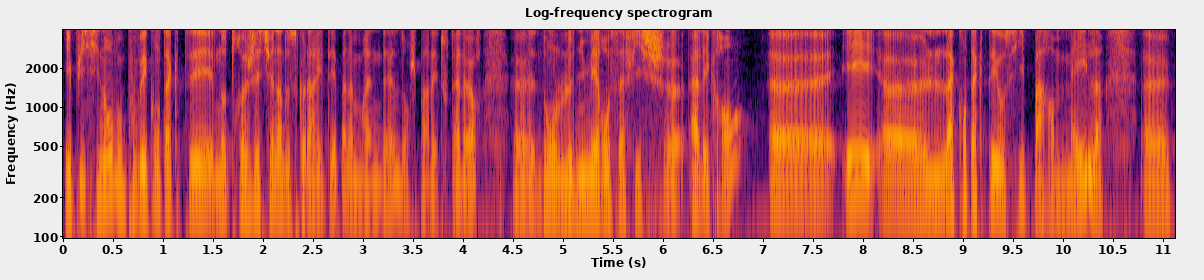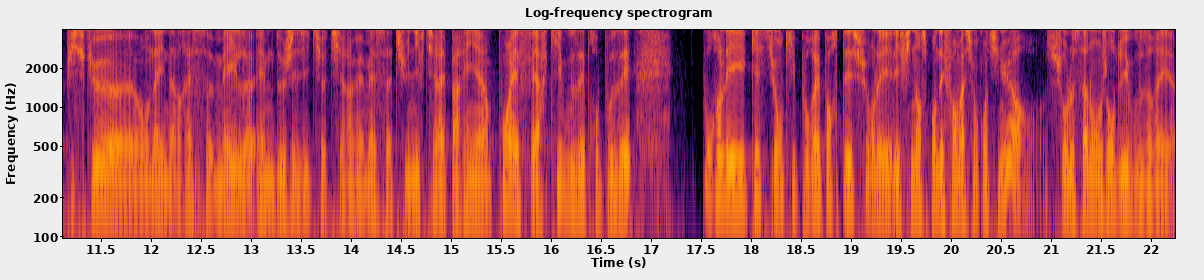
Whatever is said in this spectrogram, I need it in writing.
Et puis sinon, vous pouvez contacter notre gestionnaire de scolarité, Madame Brendel, dont je parlais tout à l'heure, euh, dont le numéro s'affiche euh, à l'écran. Euh, et la contacter aussi par mail, puisque on a une adresse mail m2gesic-ems.unif-paris1.fr qui vous est proposée. Pour les questions qui pourraient porter sur les, financements des formations continues, sur le salon aujourd'hui, vous aurez euh,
